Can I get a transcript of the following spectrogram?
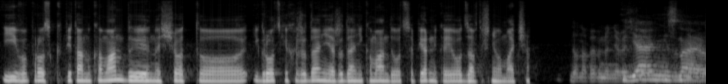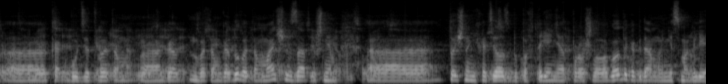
И вопрос к капитану команды насчет э, игротских ожиданий, ожиданий команды от соперника и от завтрашнего матча. No, na pewno nie będzie, Я не знаю, mecz. как будет в этом, го- в этом году, в этом матче tutaj, завтрашнем. awansować, Э, Точно не хотелось бы повторения прошлого года, когда мы не смогли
